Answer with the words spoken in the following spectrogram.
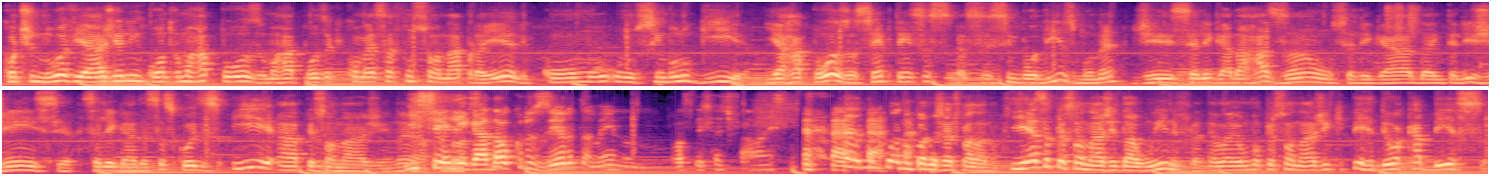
continua viagem viagem ele encontra uma raposa, uma raposa que começa a funcionar para ele como um símbolo guia. E a raposa sempre tem esse, esse, simbolismo, né, de ser ligada à razão, ser ligada à inteligência, ser ligada a essas coisas. E a personagem, né? E ser ligada ao cruzeiro também, não posso deixar de falar isso. É, não, pode, não pode deixar de falar, não. E essa personagem da Winifred, ela é uma personagem que perdeu a cabeça,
